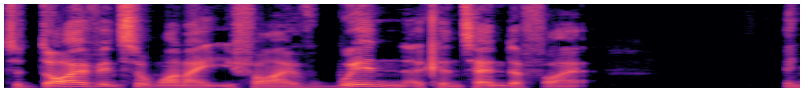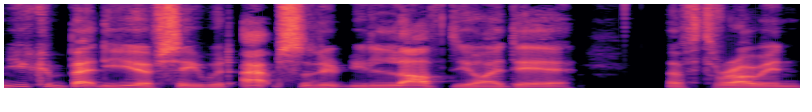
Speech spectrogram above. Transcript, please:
to dive into 185, win a contender fight. And you can bet the UFC would absolutely love the idea of throwing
